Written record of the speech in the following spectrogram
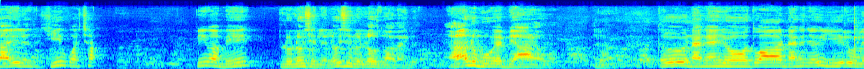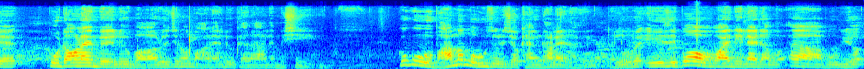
လာရေးလဲဆိုရေးကွာချပြီးမှမင်းဘယ်လိုလုပ်ချင်လဲလုပ်ချင်လို့လုပ်သွားလိုက်လို့အဲ့လိုမျိုးပဲများတာပေါ့အဲ့လိုသူတို့နိုင်ငံကျော်သွားနိုင်ငံကျော်ကြီးရေးလို့လဲပို့တောင်းလိုက်မယ်လို့ပါလို့ကျွန်တော်မှလည်းအဲ့လိုခံစားလည်းမရှိဘူး ကိုကိုကိုဘာမှမဟုတ်ဘူးဆိုတော့ကျွန်တော်ခံယူထားလိုက်တာပဲဒီလိုပဲအေးစီပေါ့ပေါ့ပိုင်းနေလိုက်တာပေါ့အဲ့အာပို့ပြီးတော့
